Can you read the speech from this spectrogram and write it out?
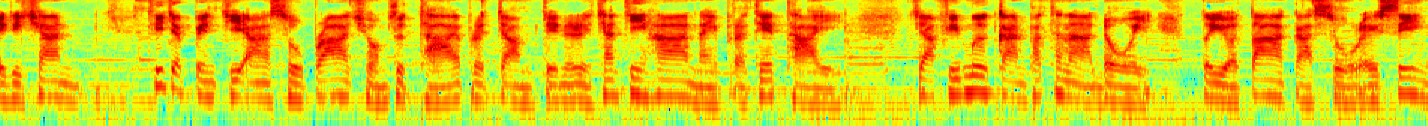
Edition ที่จะเป็น GR Supra โฉมสุดท้ายประจำเจเนอเรชันที่ 5 ในประเทศไทย จากฝีมือการพัฒนาโดย Toyota Gazoo Racing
